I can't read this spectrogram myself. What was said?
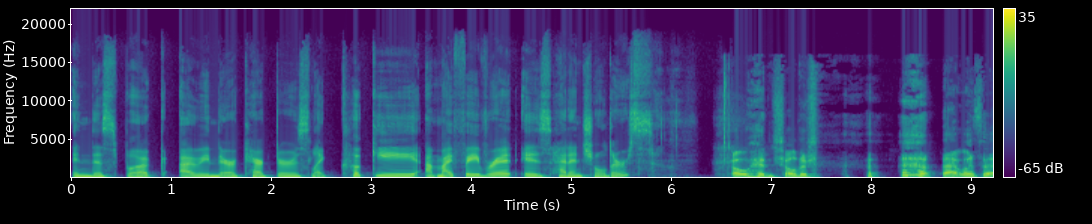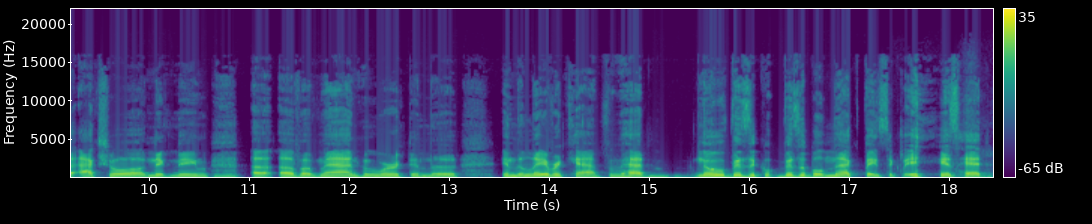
in this book. I mean, there are characters like Cookie. Uh, my favorite is Head and Shoulders. Oh, Head and Shoulders. that was an actual nickname uh, of a man who worked in the in the labor camp who had no visible visible neck. Basically, his head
